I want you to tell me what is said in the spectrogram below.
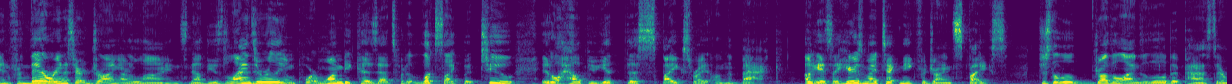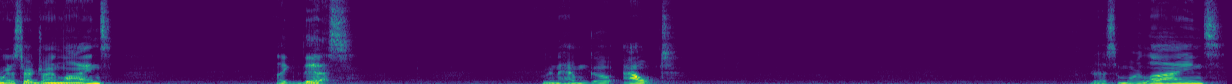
And from there, we're gonna start drawing our lines. Now these lines are really important, one, because that's what it looks like, but two, it'll help you get the spikes right on the back. Okay, so here's my technique for drawing spikes. Just a little, draw the lines a little bit past there. We're gonna start drawing lines like this. We're gonna have them go out. Draw some more lines.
